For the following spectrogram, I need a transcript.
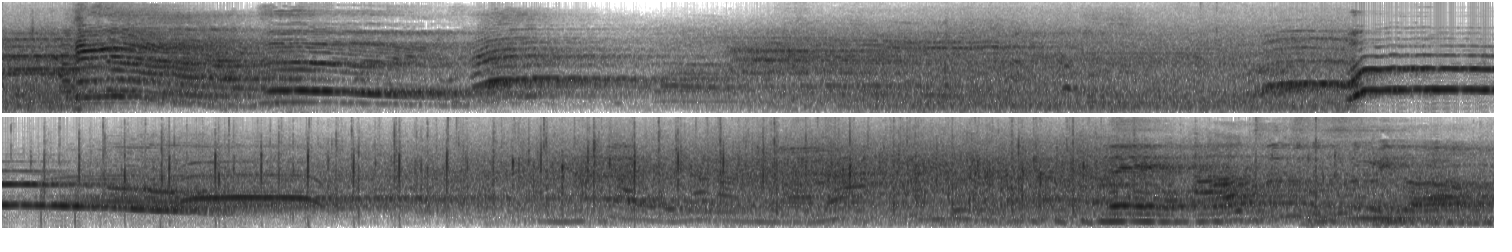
하나, 둘, 셋. 네, 아주 좋습니다.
